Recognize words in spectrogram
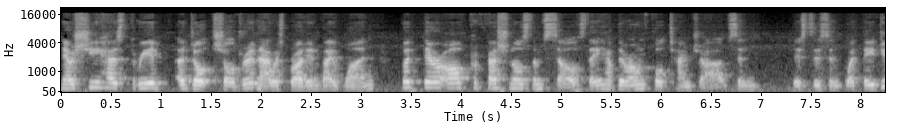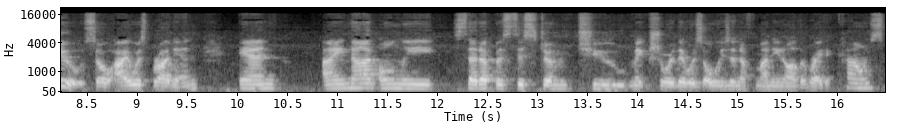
Now, she has three adult children. I was brought in by one, but they're all professionals themselves. They have their own full time jobs, and this isn't what they do. So I was brought in, and I not only set up a system to make sure there was always enough money in all the right accounts,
